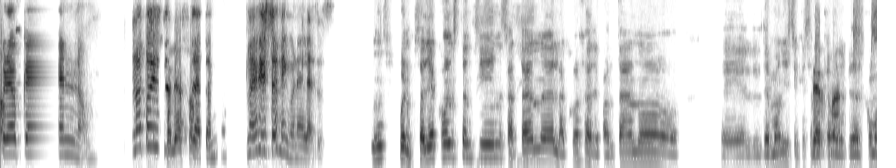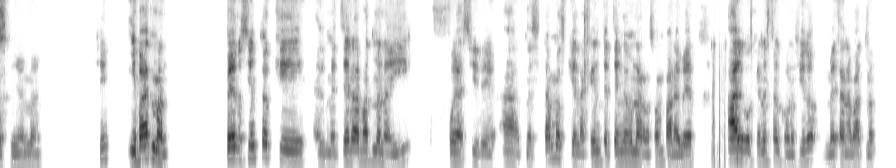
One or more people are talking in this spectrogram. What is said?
creo que no. No he podido salía verla Zod. tampoco. No he visto ninguna de las dos. Bueno, salía Constantine, Satana, la cosa del pantano, el demonio este que se me acaba de olvidar cómo se llama, ¿sí? Y Batman. Pero siento que el meter a Batman ahí fue así de, ah, necesitamos que la gente tenga una razón para ver algo que no es tan conocido, metan a Batman.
